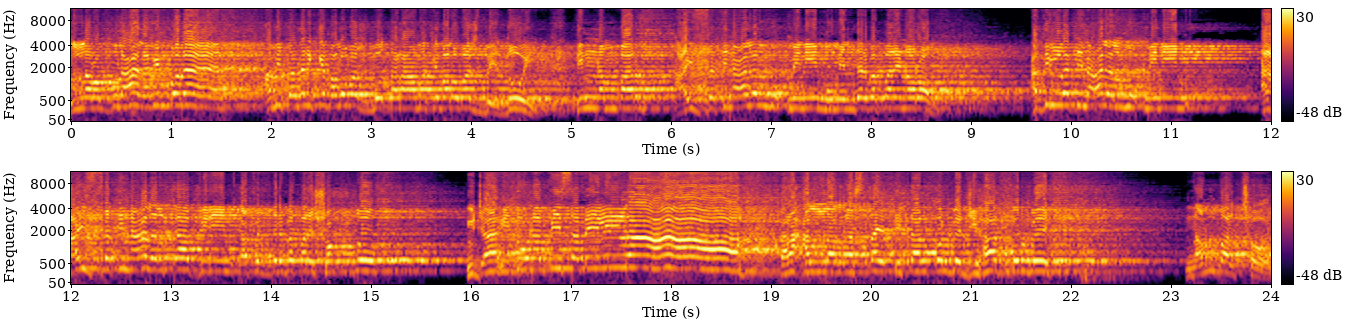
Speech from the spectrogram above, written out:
আল্লাহ রাব্বুল আলামিন বলেন, আমি তাদেরকে ভালোবাসবো, তারা আমাকে ভালোবাসবে। দুই, তিন নাম্বার আইজ্জাতিন তারা আল্লাহর রাস্তায় করবে, জিহাদ করবে। নাম্বার ছয়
